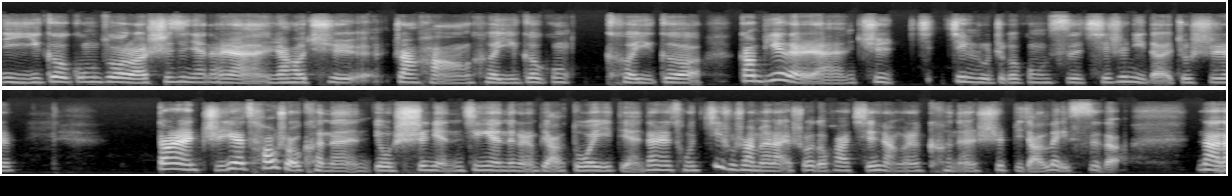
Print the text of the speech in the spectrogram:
你一个工作了十几年的人，然后去转行，和一个工和一个刚毕业的人去进进入这个公司，其实你的就是，当然职业操守可能有十年的经验那个人比较多一点，但是从技术上面来说的话，其实两个人可能是比较类似的，那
